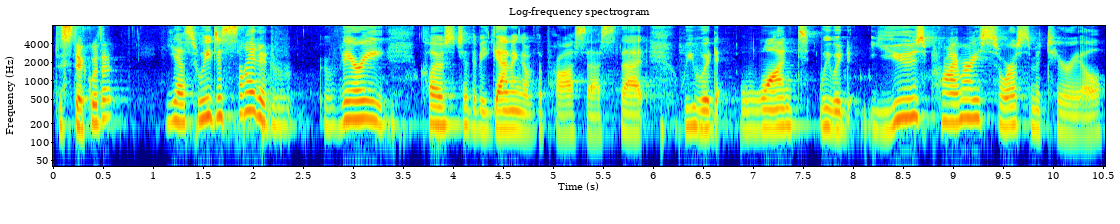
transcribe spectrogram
to stick with it? Yes, we decided very close to the beginning of the process that we would want, we would use primary source material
